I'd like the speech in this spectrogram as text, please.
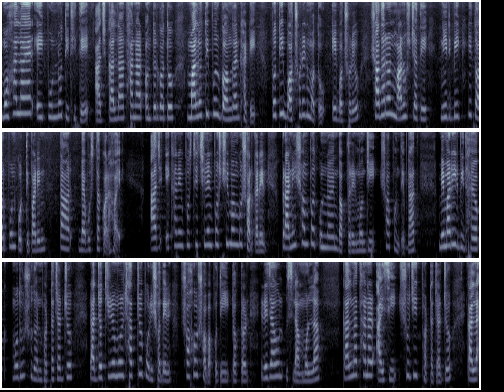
মহালয়ার এই পুণ্যতিথিতে আজ কালনা থানার অন্তর্গত মালতীপুর গঙ্গার ঘাটে প্রতি বছরের মতো এবছরেও সাধারণ মানুষ যাতে নির্বিঘ্নে তর্পণ করতে পারেন তার ব্যবস্থা করা হয়। আজ এখানে উপস্থিত ছিলেন পশ্চিমবঙ্গ সরকারের প্রাণী সম্পদ উন্নয়ন দপ্তরের মন্ত্রী স্বপন দেবনাথ, মেমারির বিধায়ক মধুসূদন ভট্টাচার্য, রাজ্য তৃণমূল ছাত্র পরিষদের সহ সভাপতি ডক্টর রেজাউল ইসলাম মোল্লা, কালনা থানার আইসি সুজিত ভট্টাচার্য, কালনা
